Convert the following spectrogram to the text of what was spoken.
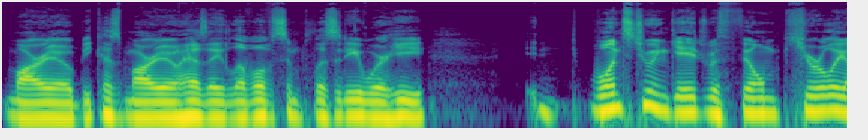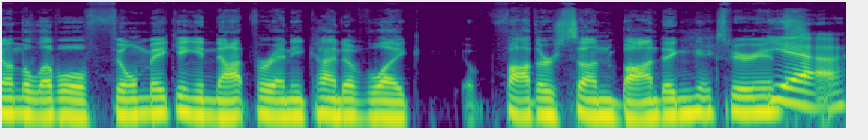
Mario because Mario has a level of simplicity where he wants to engage with film purely on the level of filmmaking and not for any kind of like father son bonding experience. Yeah,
